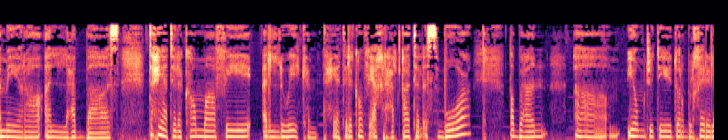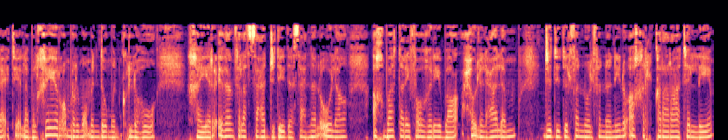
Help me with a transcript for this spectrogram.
أميرة العباس. تحياتي لكم في ال weekend تحياتي لكم في آخر حلقات الأسبوع. طبعا يوم جديد ورب الخير لا يأتي إلا بالخير وأمر المؤمن دوما كله خير. إذا ثلاث ساعات جديدة ساعتنا الأولى أخبار طريفة وغريبة حول العالم جديد الفن والفنانين وآخر القرارات اللي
